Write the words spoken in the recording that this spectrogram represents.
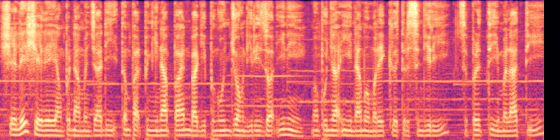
Chalet-chalet yang pernah menjadi tempat penginapan bagi pengunjung di resort ini mempunyai nama mereka tersendiri seperti Melati,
